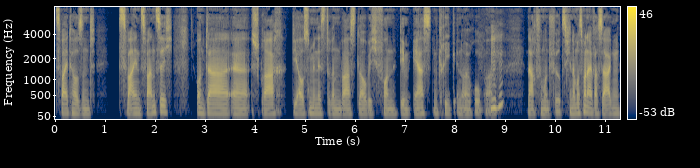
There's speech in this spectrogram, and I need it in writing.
2022 und da äh, sprach die Außenministerin war es, glaube ich, von dem ersten Krieg in Europa. Mhm nach 45. Und da muss man einfach sagen,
